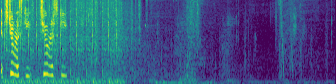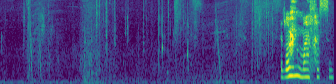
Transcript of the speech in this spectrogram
it's too risky. Too risky. I learned my lesson.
